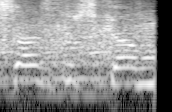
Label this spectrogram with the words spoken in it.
It's like it's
